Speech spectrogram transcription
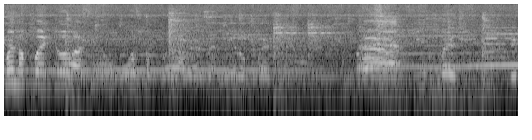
Bueno, pues yo ha sido un gusto, pues, haber venido, pues, aquí, pues, de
